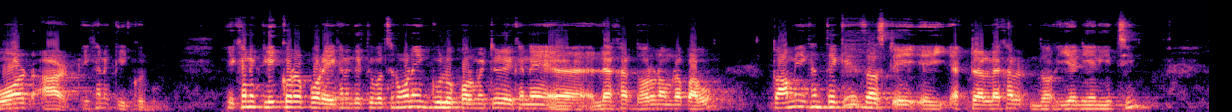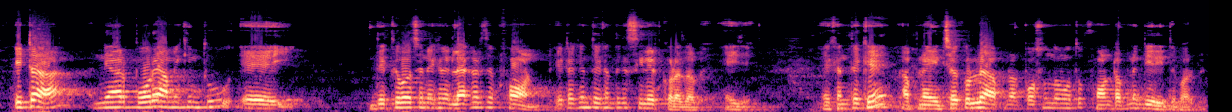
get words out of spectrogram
ওয়ার্ড আর্ট এখানে ক্লিক করব। এখানে ক্লিক করার পরে এখানে দেখতে পাচ্ছেন অনেকগুলো ফরম্যাটের এখানে লেখার ধরন আমরা পাবো। তো আমি এখান থেকে জাস্ট এই এই একটা লেখার ইয়ে নিয়ে নিচ্ছি। এটা নেয়ার পরে আমি কিন্তু এই দেখতে পাচ্ছেন এখানে লেখার যে ফন্ট এটা কিন্তু এখান থেকে সিলেক্ট করা যাবে। এই যে, এখান থেকে আপনার ইচ্ছা করলে আপনার পছন্দ মতো ফন্ট আপনি দিয়ে দিতে পারবেন।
